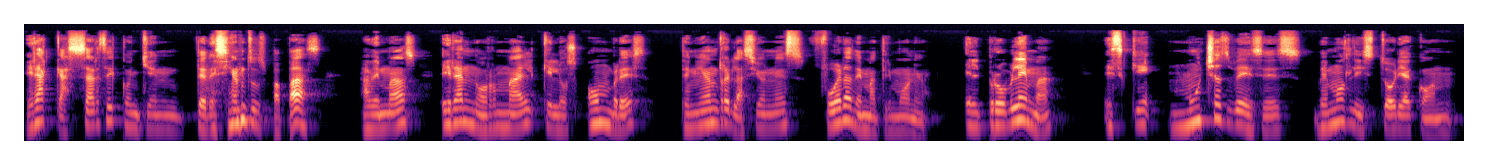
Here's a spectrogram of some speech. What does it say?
era casarse con quien te decían tus papás. Además, era normal que los hombres tenían relaciones fuera de matrimonio. El problema es que muchas veces vemos la historia con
